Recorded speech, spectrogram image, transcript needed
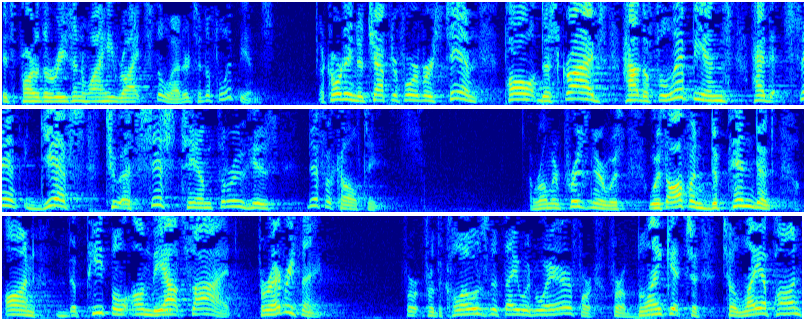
It's part of the reason why he writes the letter to the Philippians. According to chapter 4, verse 10, Paul describes how the Philippians had sent gifts to assist him through his difficulties. A Roman prisoner was, was often dependent on the people on the outside for everything. For, for the clothes that they would wear, for, for a blanket to, to lay upon.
